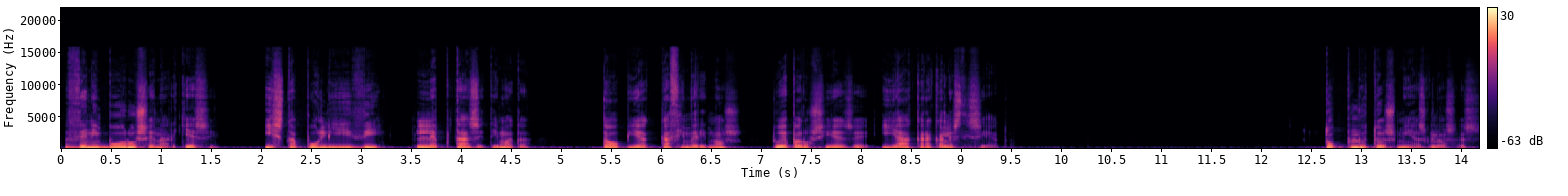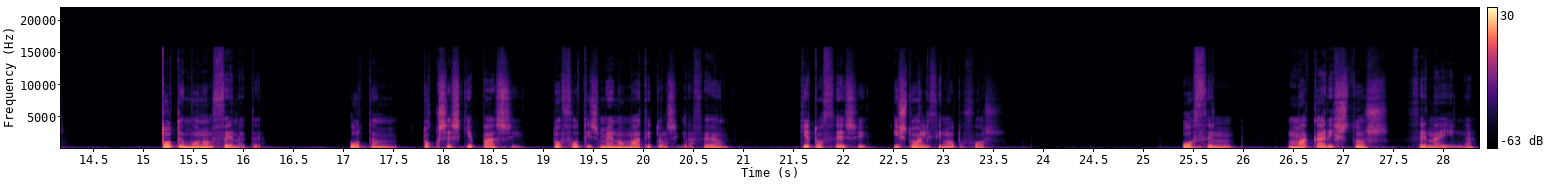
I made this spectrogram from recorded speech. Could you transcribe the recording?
δεν μπορούσε να αρκέσει εις τα πολυειδή λεπτά ζητήματα, τα οποία καθημερινώς του επαρουσίαζε η άκρα καλεσθησία του. Το πλούτος μίας γλώσσας τότε μόνον φαίνεται όταν το ξεσκεπάσει το φωτισμένο μάτι των συγγραφέων και το θέσει εις το αληθινό του φως. Όθεν μακαριστός θε να είναι,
